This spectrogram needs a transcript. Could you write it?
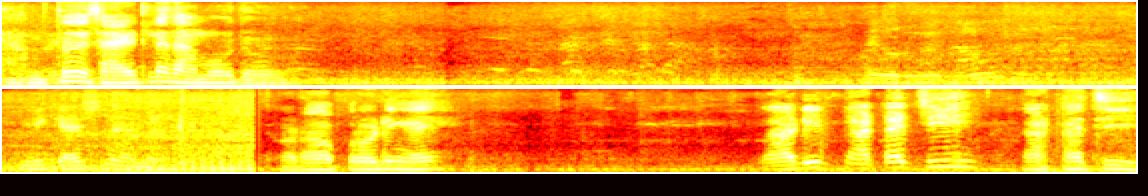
थांबतोय साईडला थांबवतो. मी कॅश नाही आणत. थोडा ऑफरोडिंग आहे. गाडी टाटाची. टाटाची.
